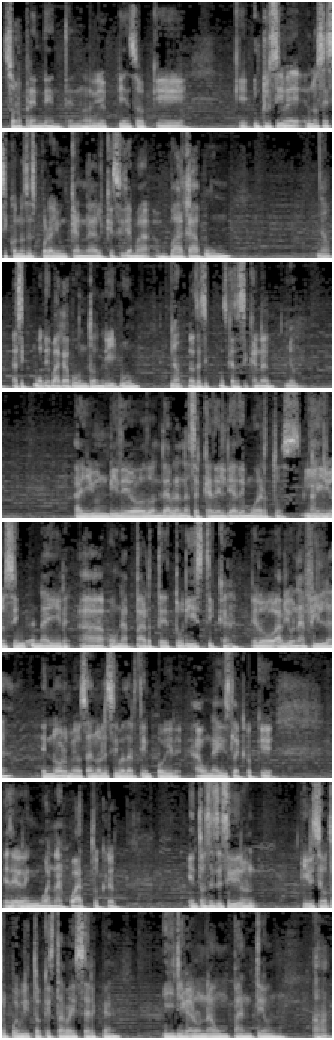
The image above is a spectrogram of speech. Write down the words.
sorprendente, ¿no? Yo pienso que, que inclusive, no sé si conoces por ahí un canal que se llama Vagaboom, No, así como de vagabundo y boom. no, No sé si conozcas ese canal. no. Hay un video donde hablan acerca del Día de Muertos y Ajá. ellos se iban a ir a una parte turística, pero había una fila enorme, o sea, no les iba a dar tiempo ir a una isla, creo que era en Guanajuato, creo. Entonces decidieron irse a otro pueblito que estaba ahí cerca y llegaron a un panteón. Ajá.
